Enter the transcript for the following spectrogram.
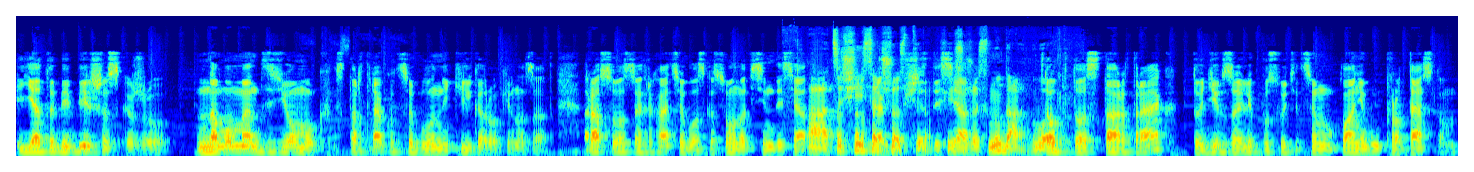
Я тобі більше скажу. На момент зйомок Стартреку це було не кілька років назад. Расова сегрегація була скасована в 70 А, це 66 60 66 Ну да, вот. Тобто Стартрек тоді, взагалі, по суті, цим плані був протестом.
